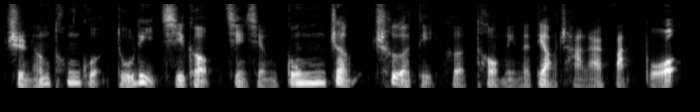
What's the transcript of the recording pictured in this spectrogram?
只能通过独立机构进行公正、彻底和透明的调查来反驳。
